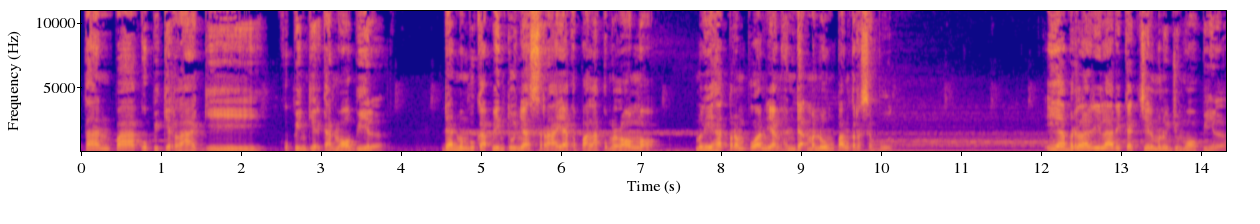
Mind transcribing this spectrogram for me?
Tanpa kupikir lagi, kupinggirkan mobil dan membuka pintunya seraya kepalaku melongo melihat perempuan yang hendak menumpang tersebut. Ia berlari-lari kecil menuju mobil.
